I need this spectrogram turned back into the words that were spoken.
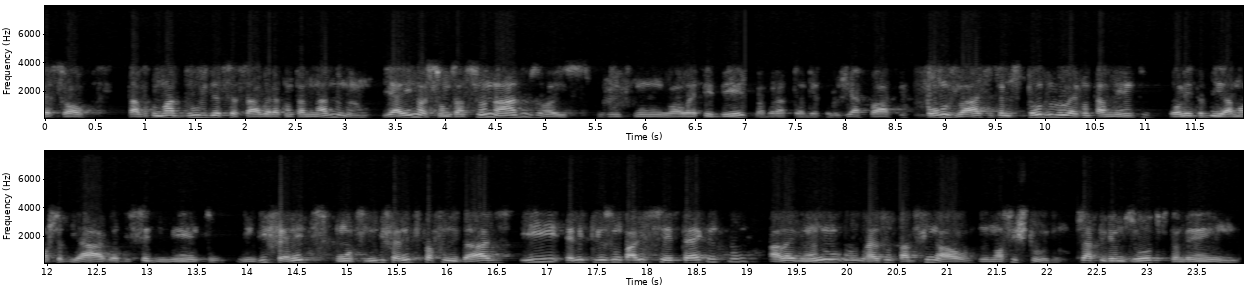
pessoal estava com uma dúvida se essa água era contaminada ou não. E aí nós fomos acionados, nós junto com o UEPB, Laboratório de Ecologia Aquática, fomos lá, fizemos todo o levantamento, coleta de amostra de água, de sedimento, em diferentes pontos, em diferentes profundidades, e emitimos um parecer técnico alegando o resultado final do nosso estudo. Já tivemos outros também,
